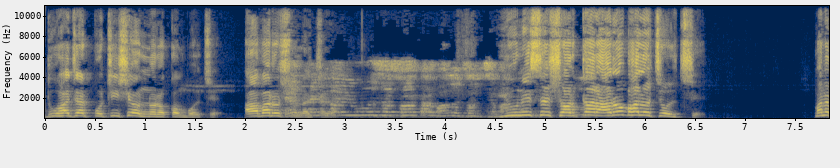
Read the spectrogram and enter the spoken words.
দু হাজার পঁচিশে অন্যরকম বলছে। আবারও শোনাচ্ছে। ইউনিসেফ সরকার আরও ভালো চলছে। মানে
